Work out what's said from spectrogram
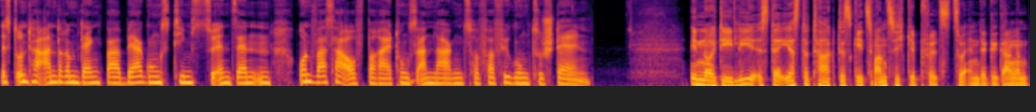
ist unter anderem denkbar, Bergungsteams zu entsenden und Wasseraufbereitungsanlagen zur Verfügung zu stellen stellen. In Neu-Delhi ist der erste Tag des G20-Gipfels zu Ende gegangen.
